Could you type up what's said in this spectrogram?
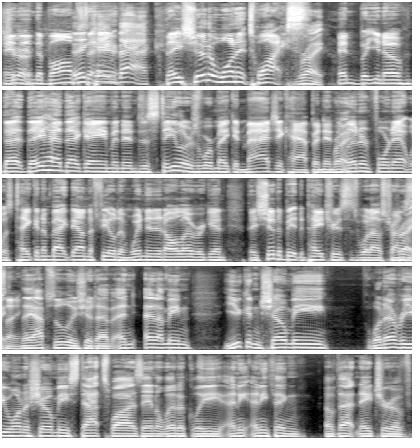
and, Sure. and the bombs They came air- back. They should have won it twice, Right. And but you know that they had that game, and then the Steelers were making magic happen, and Right. Leonard Fournette was taking them back down the field and winning it all over again. They should have beat the Patriots, is what I was trying right. to say. They absolutely should have. And and I mean, you can show me whatever you want to show me stats wise, analytically, any anything of that nature of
